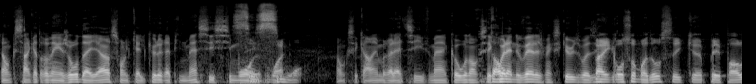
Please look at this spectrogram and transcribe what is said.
Donc, 180 jours, d'ailleurs, si on le calcule rapidement, c'est 6 mois. C'est Ouais. mois. Donc, c'est quand même relativement court. Donc, c'est quoi la nouvelle? Je m'excuse, vas-y. Ben, grosso modo, c'est que PayPal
